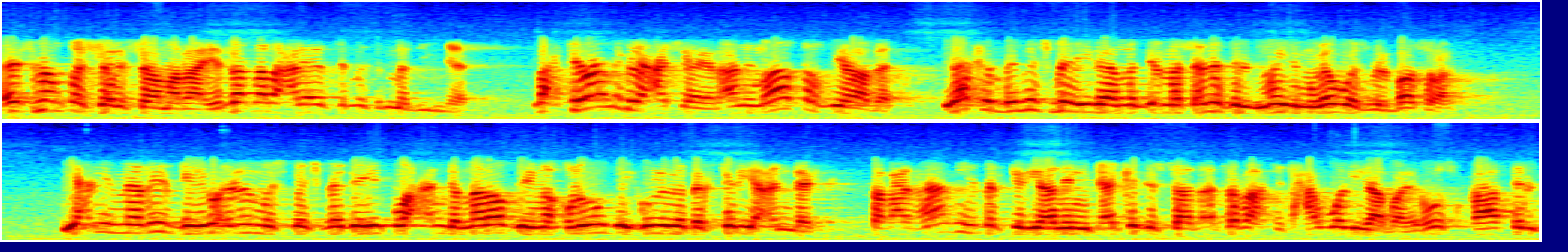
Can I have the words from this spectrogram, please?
اسمه مطشر السامراء لا طلع على اسم اسم مدينة. مع احترامي للعشائر أنا ما قصدي هذا. لكن بالنسبة إلى مسألة المي الملوث بالبصرة يعني المريض يروح للمستشفى دي يطلع عنده مرض ينقلوه يقولوا له بكتيريا عندك. طبعا هذه البكتيريا أنا متأكد أستاذ اثر راح تتحول إلى فيروس قاتل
